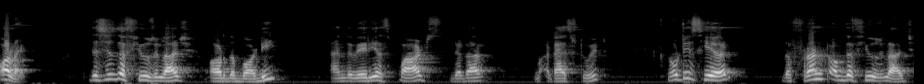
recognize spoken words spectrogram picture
Alright, this is the fuselage or the body and the various parts that are attached to it. Notice here the front of the fuselage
